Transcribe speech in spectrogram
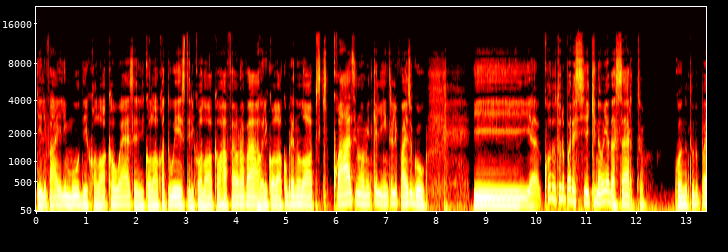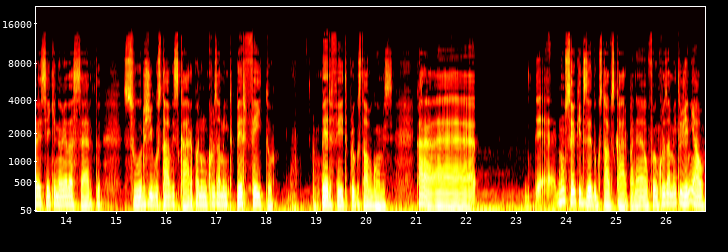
E ele vai, ele muda, ele coloca o Wesley, ele coloca a Twist, ele coloca o Rafael Navarro, ele coloca o Breno Lopes, que quase no momento que ele entra ele faz o gol. E quando tudo parecia que não ia dar certo, quando tudo parecia que não ia dar certo, surge Gustavo Scarpa num cruzamento perfeito. Perfeito pro Gustavo Gomes. Cara, é... é não sei o que dizer do Gustavo Scarpa, né? Foi um cruzamento genial.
